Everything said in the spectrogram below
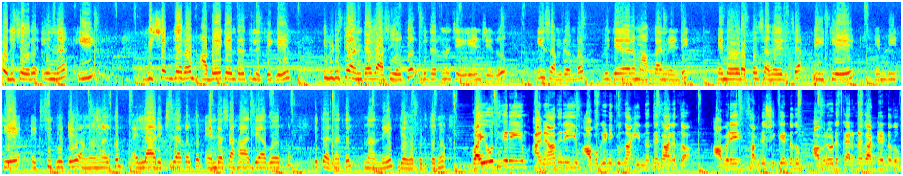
പൊതിച്ചോറ് ഇന്ന് ഈ ബിഷപ്പ് ജെറോം അഭയകേന്ദ്രത്തിൽ എത്തിക്കുകയും ഇവിടുത്തെ അന്തേവാസികൾക്ക് വിതരണം ചെയ്യുകയും ചെയ്തു. ഈ സംരംഭം വിജയകരമാക്കാൻ വേണ്ടി എന്നോടൊപ്പം സഹകരിച്ച P T A M P T A executive അംഗങ്ങൾക്കും എല്ലാ രക്ഷിതാക്കൾക്കും എന്റെ സഹാധ്യാപകർക്കും ഈ തരുണത്തിൽ നന്ദിയും രേഖപ്പെടുത്തുന്നു. വയോധികരെയും അനാഥരെയും അവഗണിക്കുന്ന ഇന്നത്തെ കാലത്ത് അവരെ സംരക്ഷിക്കേണ്ടതും അവരോട് കരുണ കാട്ടേണ്ടതും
